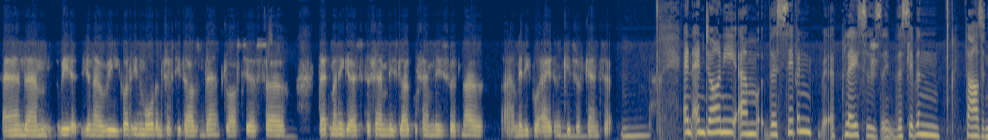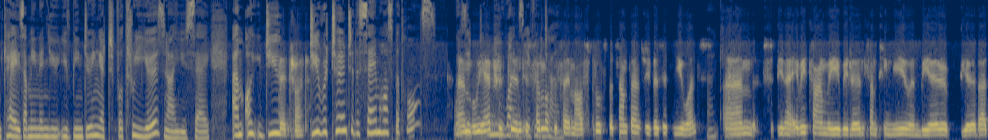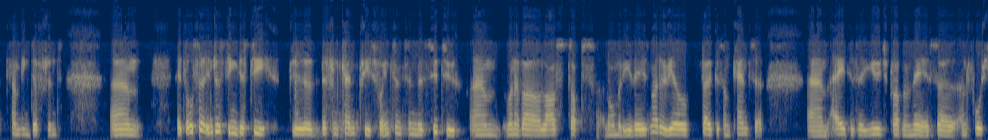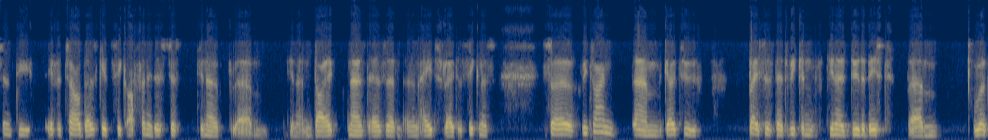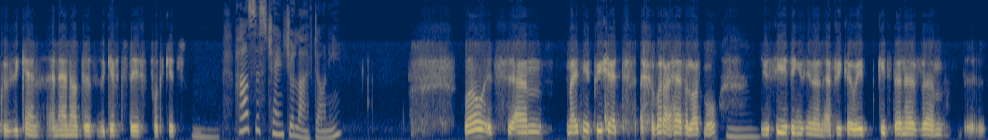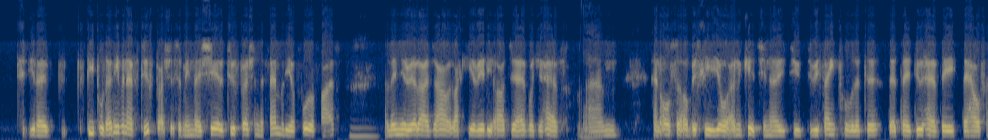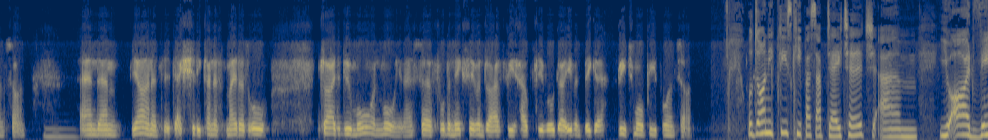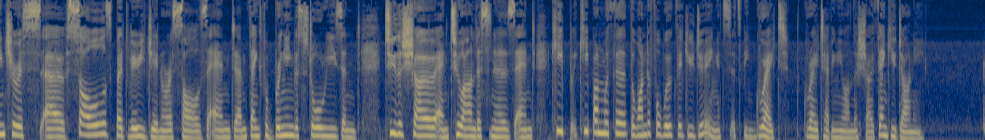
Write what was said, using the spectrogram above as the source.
And um, we, you know, we got in more than fifty thousand rand last year. So that money goes to the families, local families with no uh, medical aid and kids with cancer. And and Donnie, um, the seven uh, places, uh, the seven thousand k's. I mean, and you you've been doing it for three years now. You say, um, are, do you That's right. do you return to the same hospitals? Um, we have returned to some of the same hospitals, but sometimes we visit new ones. Okay. Um, you know, every time we, we learn something new and we hear, we hear about something different. Um, it's also interesting just to to the different countries. For instance, in Lesotho, um, one of our last stops, normally there is not a real focus on cancer. um, AIDS is a huge problem there. So unfortunately, if a child does get sick, often it is just you know um, you know diagnosed as, a, as an age-related sickness. So we try and um, go to places that we can you know do the best um, work with we can and hand out the, the gifts there for the kids. Mm. How's this changed your life, Donnie? Well, it's um, made me appreciate what I have a lot more. Mm. You see things, you know, in Africa where kids don't have, um, you know, people don't even have toothbrushes. I mean, they share a toothbrush in the family of four or five, mm. and then you realize how lucky you really are to have what you have. Um, and also, obviously, your own kids. You know, to, to be thankful that the, that they do have the, the health and so on. Mm. And um, yeah, and it, it actually kind of made us all try to do more and more, you know. So for the next seven drive, we hopefully will go even bigger, reach more people and so on. Well, Donnie, please keep us updated. Um, you are adventurous uh, souls, but very generous souls. And um, thanks for bringing the stories and to the show and to our listeners. And keep keep on with the, the wonderful work that you're doing. It's it's been great, great having you on the show. Thank you, Donnie.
